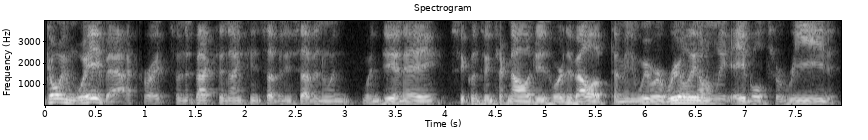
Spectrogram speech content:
going way back, right? So back to 1977 when when DNA sequencing technologies were developed. I mean, we were really only able to read,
